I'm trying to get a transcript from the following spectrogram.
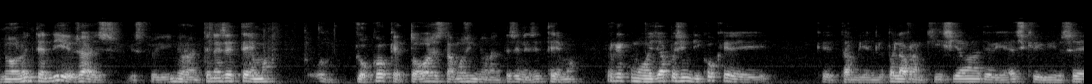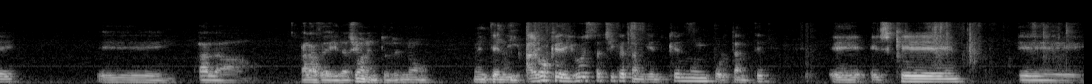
no lo entendí, o sea, estoy ignorante en ese tema, yo creo que todos estamos ignorantes en ese tema, porque como ella pues indicó que, que también pues, la franquicia debía inscribirse eh, a, la, a la federación, entonces no, no entendí. Algo que dijo esta chica también que es muy importante eh, es que eh,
